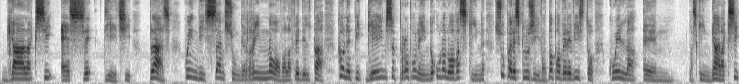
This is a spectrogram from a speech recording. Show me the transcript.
Galaxy S10 Plus. Quindi Samsung rinnova la fedeltà con Epic Games proponendo una nuova skin super esclusiva. Dopo aver visto quella... Ehm, la skin Galaxy,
